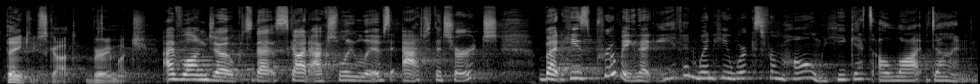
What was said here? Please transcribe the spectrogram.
Thank you, Scott, very much. I've long joked that Scott actually lives at the church, but he's proving that even when he works from home, he gets a lot done.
